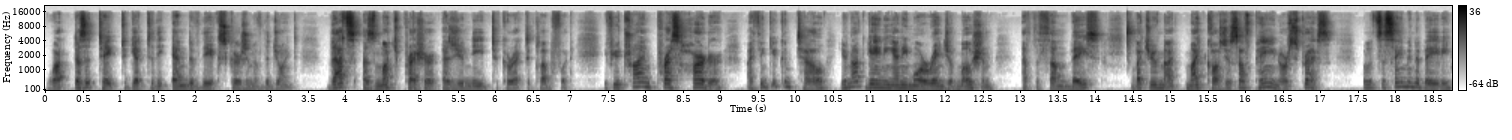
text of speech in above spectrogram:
What does it take to get to the end of the excursion of the joint? That's as much pressure as you need to correct a club foot. If you try and press harder, I think you can tell you're not gaining any more range of motion at the thumb base, but you might, might cause yourself pain or stress. Well, it's the same in a baby.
